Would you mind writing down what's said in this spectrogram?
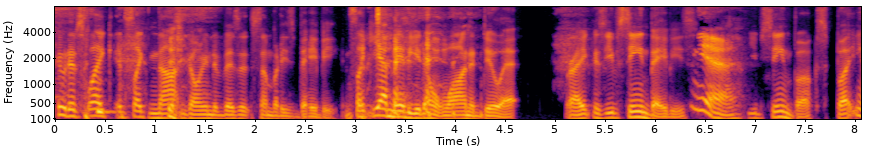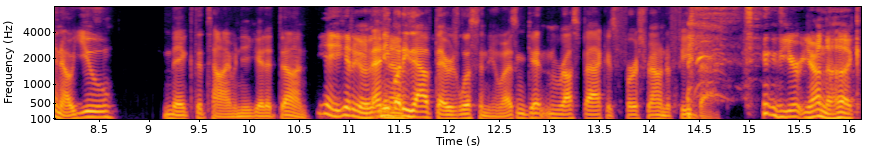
Dude, it's like it's like not going to visit somebody's baby. It's like, yeah, maybe you don't want to do it, right? Because you've seen babies, yeah, you've seen books, but you know, you make the time and you get it done. yeah, you gotta go. If you know, anybody out there is listening who hasn't getting Russ back his first round of feedback, you're you're on the hook.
